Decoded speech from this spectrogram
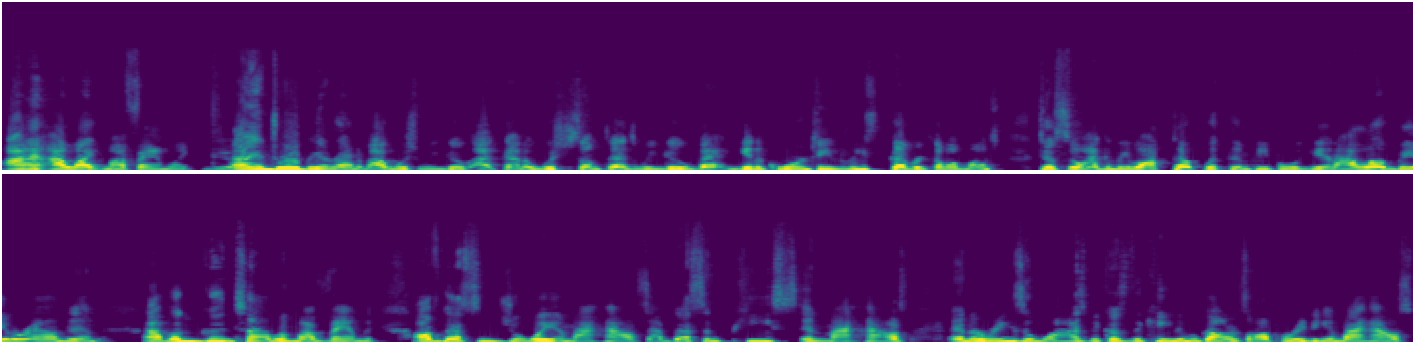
I, I, like my family. Yeah. I enjoy being around them. I wish we go, I kind of wish sometimes we go back and get a quarantine at least every couple of months just so I could be locked up with them people again. I love being around them. I have a good time with my family. I've got some joy in my house. I've got some peace in my house. And the reason why is because the kingdom of God is operating in my house.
